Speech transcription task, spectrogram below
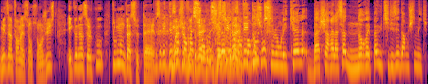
mes informations sont justes et que d'un seul coup, tout le monde va se taire. Vous avez des informations, monsieur vous des informations selon lesquelles Bachar el-Assad n'aurait pas utilisé d'armes chimiques.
